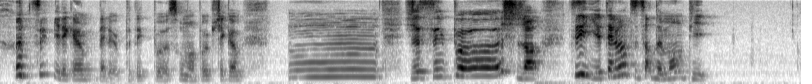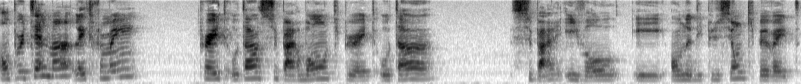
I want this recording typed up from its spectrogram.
tu sais, il était comme, ben là, peut-être pas, sûrement pas, puis j'étais comme, hmm, je sais pas, genre, tu sais, il y a tellement toutes sortes de monde, puis on peut tellement, l'être humain peut être autant super bon qu'il peut être autant super evil, et on a des pulsions qui peuvent être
